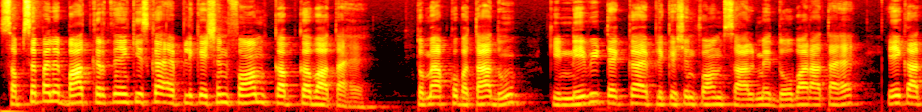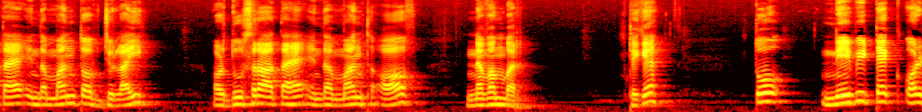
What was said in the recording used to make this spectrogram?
सबसे पहले बात करते हैं कि इसका एप्लीकेशन फॉर्म कब कब आता है। तो मैं आपको बता दूँ कि नेवी टेक का एप्लीकेशन फॉर्म साल में दो बार आता है। एक आता है in the month of July और दूसरा आता है in the month of November ठीक है? तो नेवी टेक और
